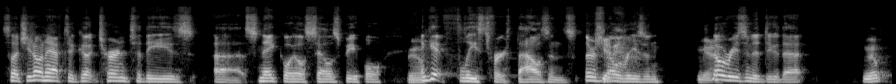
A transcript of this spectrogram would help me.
so that you don't have to go turn to these uh, snake oil salespeople yeah. and get fleeced for thousands. There's yeah. no reason. Yeah. No reason to do that. Yep.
